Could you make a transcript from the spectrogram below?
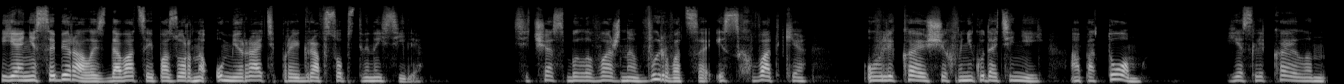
Я не собиралась сдаваться и позорно умирать, проиграв собственной силе. Сейчас было важно вырваться из схватки, увлекающих в никуда теней, а потом, если Кайлон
